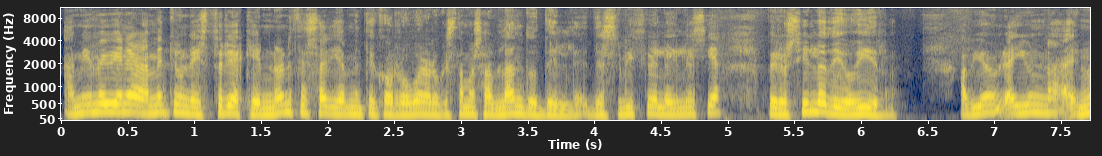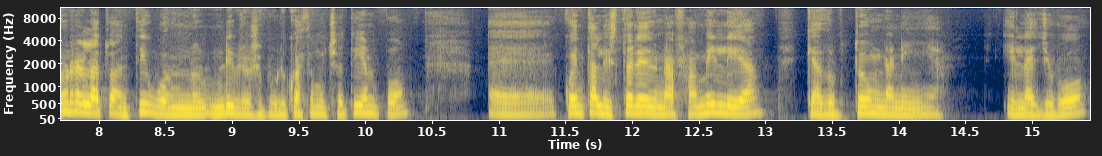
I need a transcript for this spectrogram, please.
A mí me viene a la mente una historia que no necesariamente corrobora lo que estamos hablando del, del servicio de la Iglesia, pero sí lo de oír. Había, hay una, en un relato antiguo, en un libro que se publicó hace mucho tiempo, eh, cuenta la historia de una familia que adoptó una niña y la llevó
